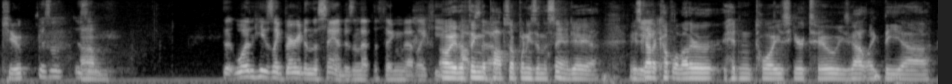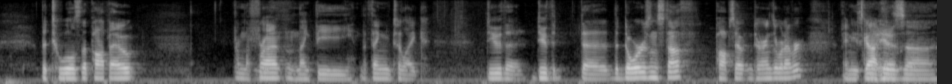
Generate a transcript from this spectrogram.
cute. Isn't isn't Um, the, when he's like buried in the sand? Isn't that the thing that like he? oh, yeah, the thing that out? pops up when he's in the sand. Yeah, yeah. And he's got a couple of other hidden toys here too. He's got like the uh, the tools that pop out from the front, and like the the thing to like do the do the the, the doors and stuff pops out and turns or whatever. And he's got Oh, yeah. his uh,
